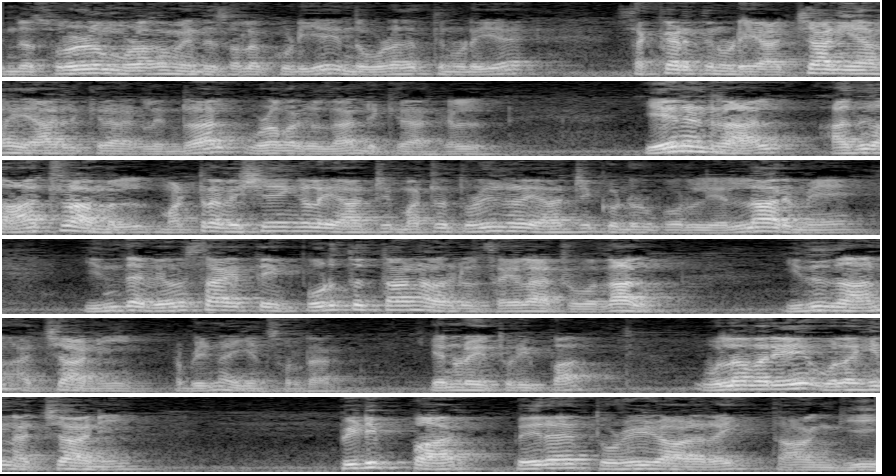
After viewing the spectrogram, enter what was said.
இந்த சுழலும் உலகம் என்று சொல்லக்கூடிய இந்த உலகத்தினுடைய சக்கரத்தினுடைய அச்சாணியாக யார் இருக்கிறார்கள் என்றால் உழவர்கள் தான் இருக்கிறார்கள். ஏனென்றால் அது ஆற்றாமல் மற்ற விஷயங்களை ஆற்றி மற்ற தொழில்களை ஆற்றிக் கொண்டிருப்பவர்கள் எல்லாருமே இந்த விவசாயத்தை பொறுத்துத்தான் அவர்கள் செயலாற்றுவதால் இதுதான் அச்சாணி அப்படின்னு ஐயன் சொல்றார். என்னுடைய துடிப்பா உழவரே உலகின் அச்சாணி பிடிப்பார் பிற தொழிலாளரை தாங்கி.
